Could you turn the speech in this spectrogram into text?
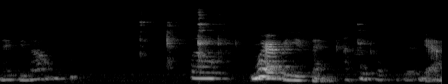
maybe that one. well, Wherever you think. I think I'll put it. Yeah.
